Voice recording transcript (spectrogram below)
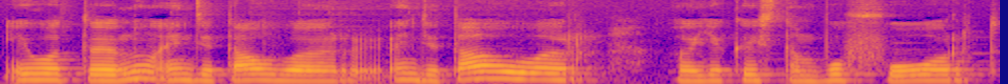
І от е, ну, Енді Тауер, Енді Тауер, е, якийсь там Бофорт,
